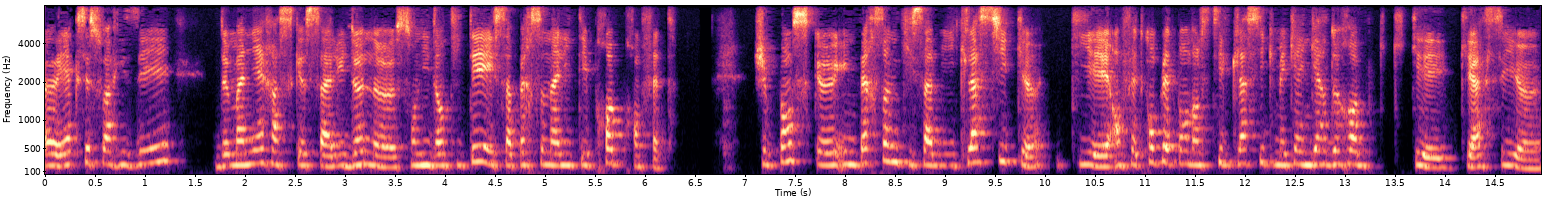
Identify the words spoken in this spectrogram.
euh, et accessoiriser de manière à ce que ça lui donne euh, son identité et sa personnalité propre en fait. Je pense qu'une personne qui s'habille classique, qui est en fait complètement dans le style classique, mais qui a une garde-robe qui est, qui est assez euh,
